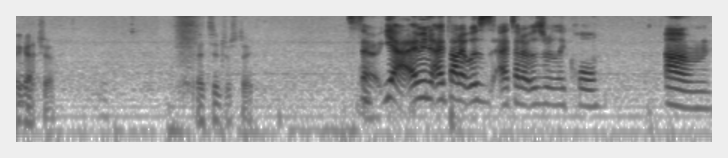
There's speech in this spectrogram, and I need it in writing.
I gotcha. That's interesting. So yeah, I mean, I thought it was, I thought it was really cool. Um,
